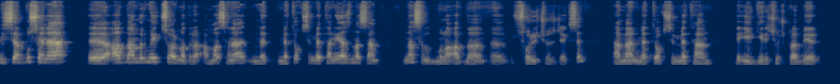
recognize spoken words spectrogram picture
bize bu sene e, adlandırmayı hiç sormadılar ama sana met, metoksimetanı yazmasam nasıl buna adlan e, soruyu çözeceksin? Hemen metoksimetan ile ilgili çocuklar bir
